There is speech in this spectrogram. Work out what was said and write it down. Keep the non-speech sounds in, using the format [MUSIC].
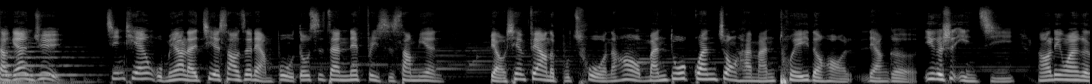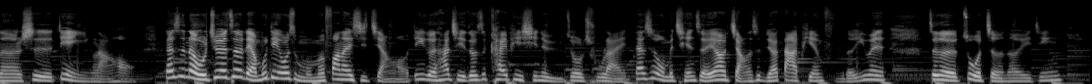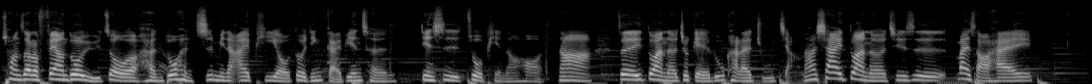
嫂给你剧，今天我们要来介绍这两部，都是在 Netflix 上面。表现非常的不错，然后蛮多观众还蛮推的哈。两个，一个是影集，然后另外一个呢是电影啦哈。但是呢，我觉得这两部电影为什么我们放在一起讲哦？第一个，它其实都是开辟新的宇宙出来，但是我们前者要讲的是比较大篇幅的，因为这个作者呢已经创造了非常多宇宙，很多很知名的 IP 哦都已经改编成电视作品了哈。那这一段呢就给卢卡来主讲，那下一段呢其实是麦嫂还。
